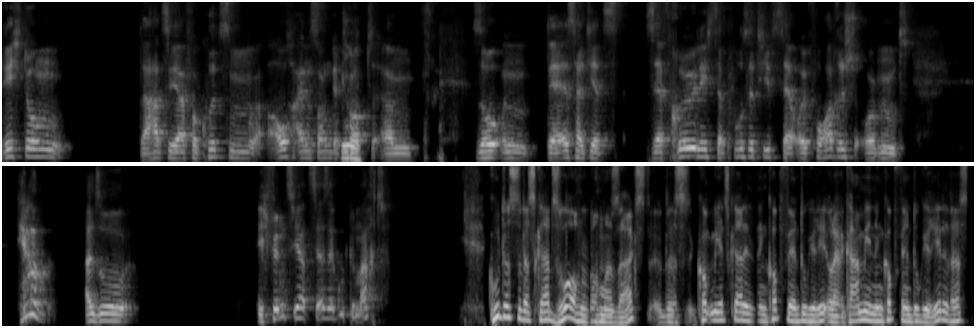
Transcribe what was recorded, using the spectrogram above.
Richtung. Da hat sie ja vor kurzem auch einen Song getroppt. Mhm. Ähm, so, und der ist halt jetzt sehr fröhlich, sehr positiv, sehr euphorisch und ja, also ich finde, sie hat es sehr, sehr gut gemacht. Gut, dass du das gerade so auch nochmal sagst. Das kommt mir jetzt gerade in den Kopf, während du geredet, oder kam mir in den Kopf, während du geredet hast.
